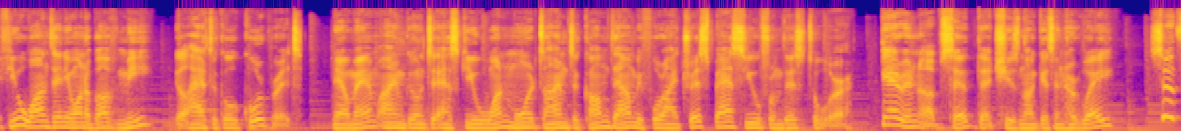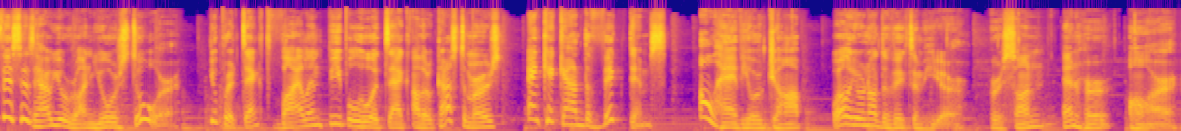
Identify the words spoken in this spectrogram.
If you want anyone above me, you'll have to call corporate. Now ma'am, I am going to ask you one more time to calm down before I trespass you from this store. Karen, upset that she's not getting her way. So this is how you run your store. You protect violent people who attack other customers and kick out the victims. I'll have your job. Well, you're not the victim here. Her son and her are.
